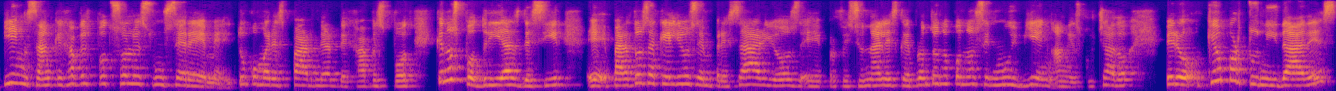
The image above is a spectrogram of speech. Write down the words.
piensan que HubSpot solo es un CRM. Tú como eres partner de HubSpot, ¿qué nos podrías decir para todos aquellos empresarios, profesionales que de pronto no conocen muy bien, han escuchado, pero qué oportunidades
